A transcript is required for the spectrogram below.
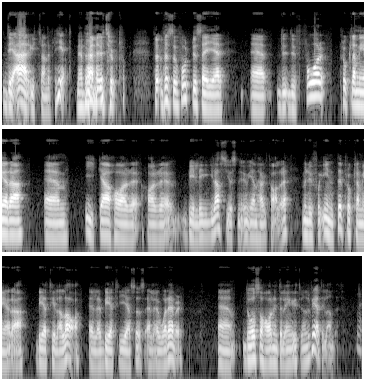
Det är yttrandefrihet med böneutrop. För, för så fort du säger eh, du, du får proklamera ehm, ICA har, har eh, billig glass just nu i en högtalare men du får inte proklamera be till Allah eller be till Jesus eller whatever. Eh, då så har du inte längre yttrandefrihet i landet. Nej.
